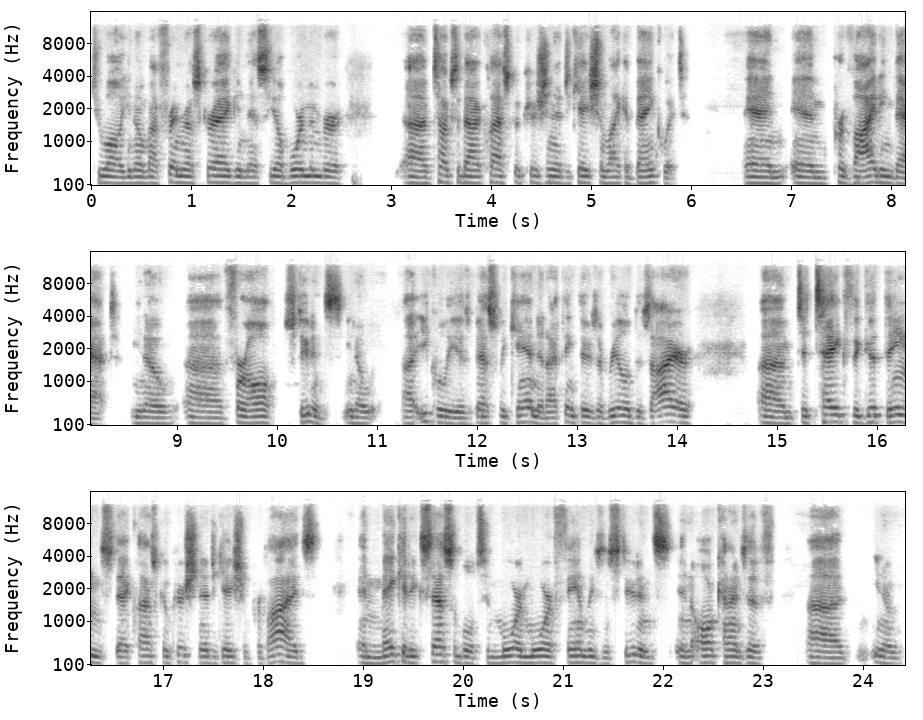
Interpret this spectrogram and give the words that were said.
to all. You know, my friend Russ Gregg, an SCL board member, uh, talks about classical Christian education like a banquet, and and providing that you know uh, for all students, you know, uh, equally as best we can. And I think there's a real desire um, to take the good things that classical Christian education provides and make it accessible to more and more families and students in all kinds of uh, you know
